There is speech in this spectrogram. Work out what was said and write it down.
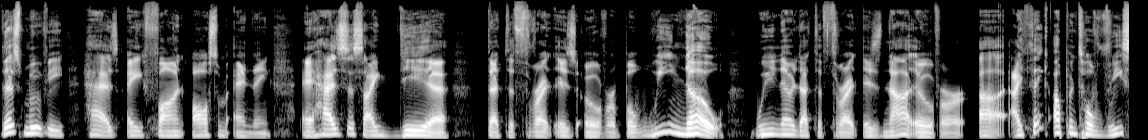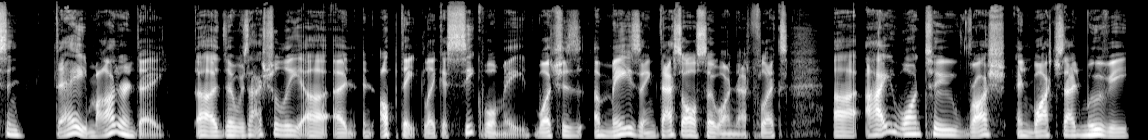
This movie has a fun awesome ending. It has this idea that the threat is over but we know we know that the threat is not over. Uh, I think up until recent day, modern day, uh, there was actually uh, an, an, update, like a sequel made, which is amazing. That's also on Netflix. Uh, I want to rush and watch that movie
